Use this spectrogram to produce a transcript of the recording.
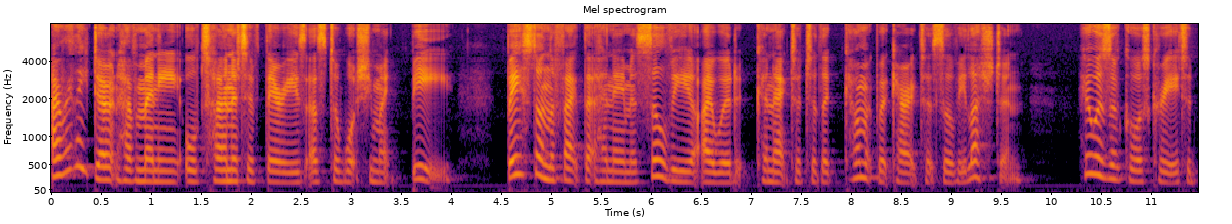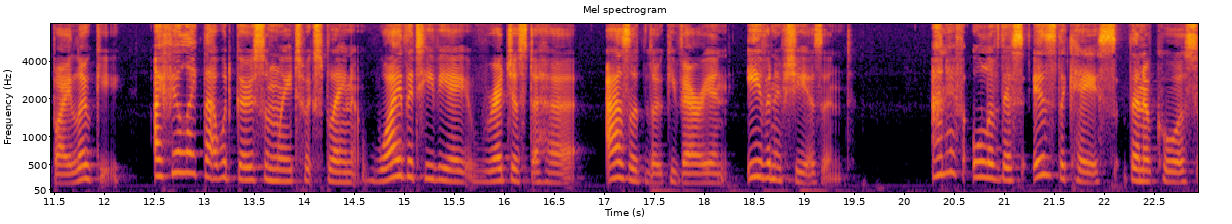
I really don't have many alternative theories as to what she might be. Based on the fact that her name is Sylvie, I would connect her to the comic book character Sylvie Lushton, who was, of course, created by Loki. I feel like that would go some way to explain why the TVA register her as a Loki variant, even if she isn't. And if all of this is the case, then of course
